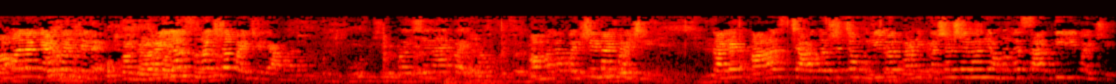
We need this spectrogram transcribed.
आम्हाला न्याय पाहिजे आहे सुरक्षा पाहिजे आम्हाला. पैसे नाही पाहिजे. आम्हाला पैसे नाही पाहिजे. कारण आज चार वर्षाच्या मुलीवर आणि प्रशासनाने आम्हाला साथ दिली पाहिजे.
